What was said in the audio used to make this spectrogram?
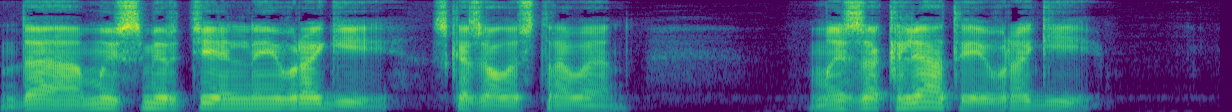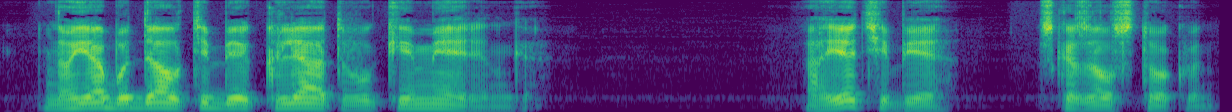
«Да, мы смертельные враги», — сказал Эстравен. «Мы заклятые враги. Но я бы дал тебе клятву Кемеринга». «А я тебе», — сказал Стоквин.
